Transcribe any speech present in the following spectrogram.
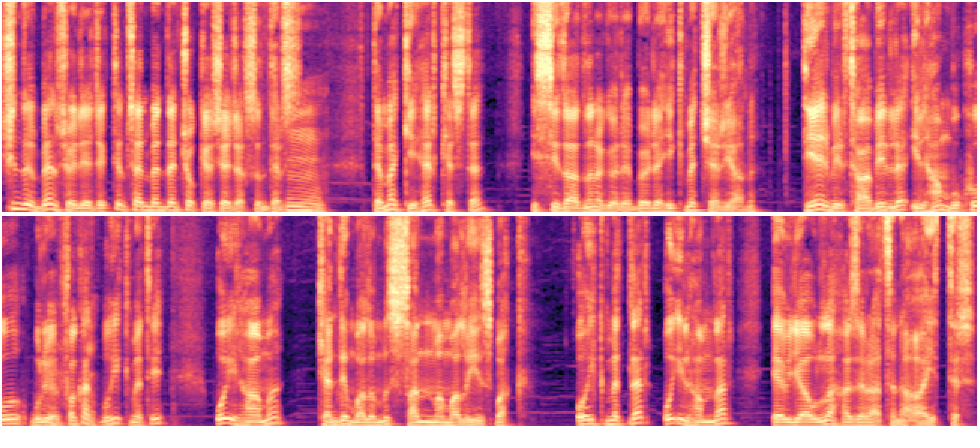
Şimdi ben söyleyecektim sen benden çok yaşayacaksın deriz. Hı. Demek ki herkeste istidadına göre böyle hikmet ceryanı diğer bir tabirle ilham vuku buluyor. Fakat bu hikmeti o ilhamı kendi malımız sanmamalıyız bak. O hikmetler, o ilhamlar Evliyaullah Hazretine aittir.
